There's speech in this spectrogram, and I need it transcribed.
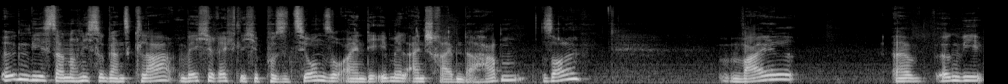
irgendwie ist da noch nicht so ganz klar, welche rechtliche Position so ein E-Mail-Einschreibender haben soll weil äh, irgendwie,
